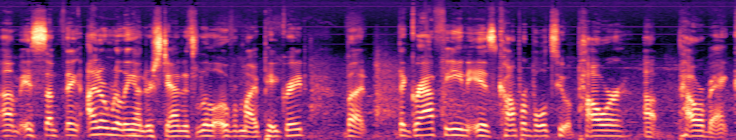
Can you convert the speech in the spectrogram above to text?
um, is something I don't really understand. It's a little over my pay grade, but the graphene is comparable to a power uh, power bank.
